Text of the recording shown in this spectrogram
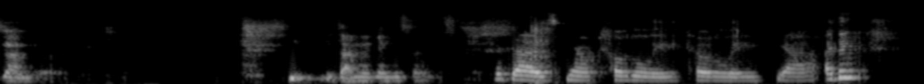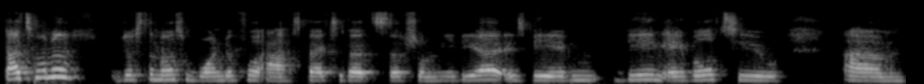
gender. Does that make any sense? It does. No, totally, totally. Yeah. I think that's one of just the most wonderful aspects about social media is being being able to um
